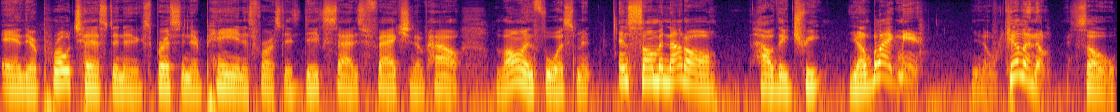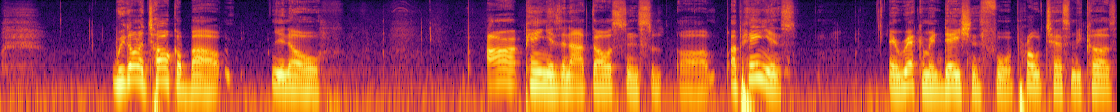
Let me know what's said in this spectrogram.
And they're protesting and expressing their pain as far as their dissatisfaction of how law enforcement, and some and not all, how they treat young black men, you know, killing them. So we're going to talk about, you know, our opinions and our thoughts and uh, opinions and recommendations for protesting because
